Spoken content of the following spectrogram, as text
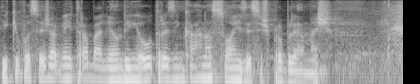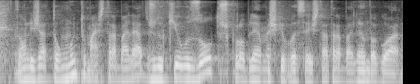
e que você já vem trabalhando em outras encarnações esses problemas. Então eles já estão muito mais trabalhados do que os outros problemas que você está trabalhando agora.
